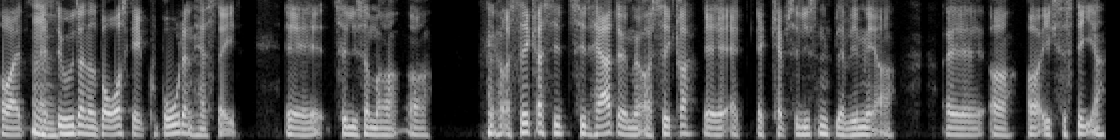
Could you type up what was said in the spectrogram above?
og at, mm. at det uddannede borgerskab kunne bruge den her stat øh, til ligesom at, at, at sikre sit, sit herredømme og sikre, øh, at, at kapitalismen bliver ved med at, øh, at, at eksistere.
